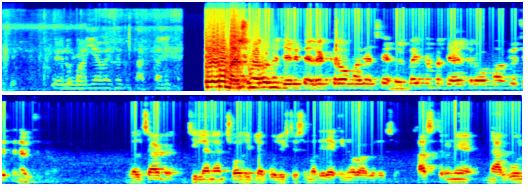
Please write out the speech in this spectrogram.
રહેશે તો એનું પાણી આવે છે તો તાત્કાલિક માછીમારોને જે રીતે એલર્ટ કરવામાં આવ્યા છે હેલ્પલાઇન નંબર જાહેર કરવામાં આવ્યો છે તેના વિશે વલસાડ જિલ્લાના છ જેટલા પોલીસ સ્ટેશનમાં દરિયા કિનારો આવેલો છે. ખાસ કરીને નારગોલ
